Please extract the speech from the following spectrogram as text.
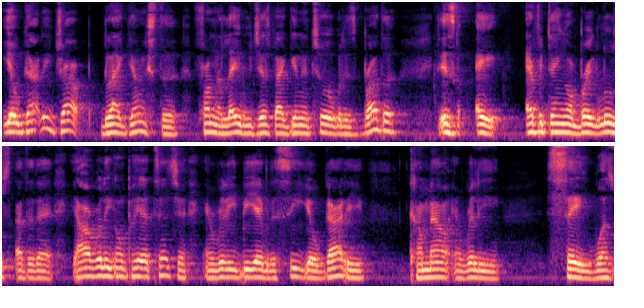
Yo Gotti drop Blac Youngsta from the label just by getting into it with his brother, it's hey, everything gonna break loose after that. Y'all really gonna pay attention and really be able to see Yo Gotti come out and really say what's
